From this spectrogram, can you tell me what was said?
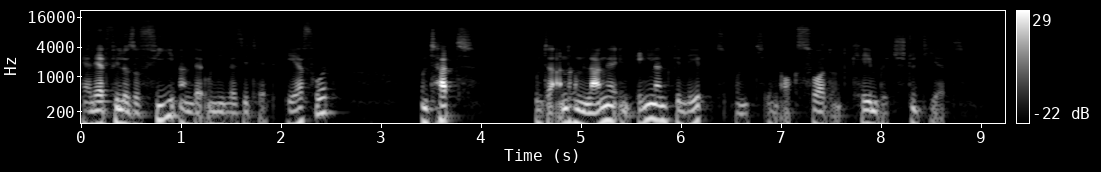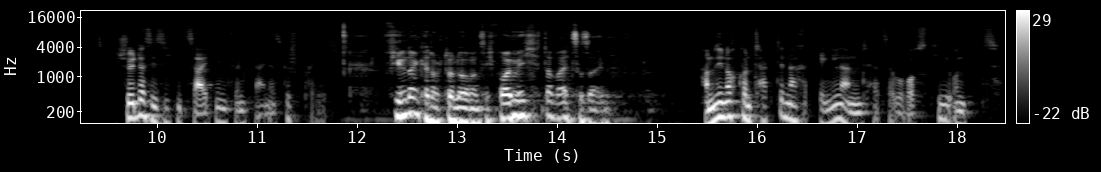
Er lehrt Philosophie an der Universität Erfurt und hat unter anderem lange in England gelebt und in Oxford und Cambridge studiert. Schön, dass Sie sich die Zeit nehmen für ein kleines Gespräch. Vielen Dank, Herr Dr. Lorenz. Ich freue mich, dabei zu sein. Haben Sie noch Kontakte nach England, Herr Zaborowski? Und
